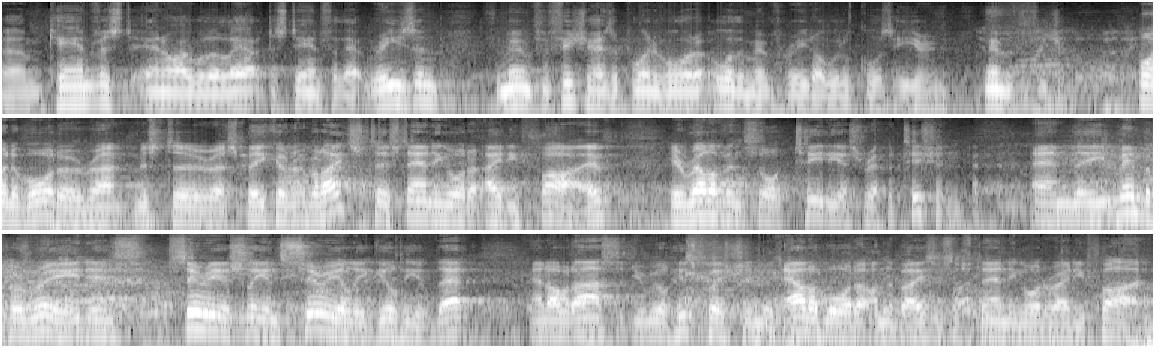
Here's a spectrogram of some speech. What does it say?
um, canvassed, and I will allow it to stand for that reason. If the member for Fisher has a point of order, or the member for Reid, I will of course hear him. Member for Fisher. Point of order, uh, Mr Speaker. It relates to Standing Order 85, irrelevance or tedious repetition. And the member for Reid is seriously and serially guilty of that, and I would ask that you rule his question out of order on the basis of Standing Order 85.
